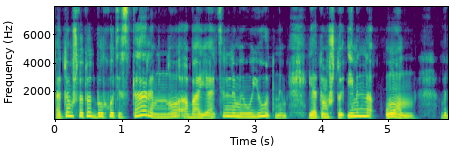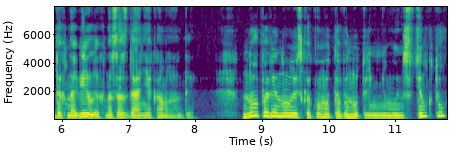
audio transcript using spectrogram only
о том, что тот был хоть и старым, но обаятельным и уютным, и о том, что именно он вдохновил их на создание команды. Но, повинуясь какому-то внутреннему инстинкту,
